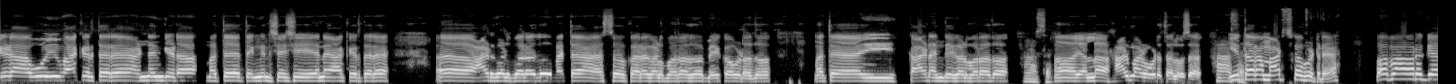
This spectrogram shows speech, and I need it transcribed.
ಗಿಡ ಅವು ಇವು ಹಾಕಿರ್ತಾರೆ ಹಣ್ಣಿನ ಗಿಡ ಮತ್ತೆ ತೆಂಗಿನ ಶಶಿ ಏನೇ ಹಾಕಿರ್ತಾರೆ ಆ, ಆಡುಗಳು ಬರೋದು ಮತ್ತೆ ಹಸು ಕರಗಳು ಬರೋದು ಮೇಕ ಬಿಡೋದು ಮತ್ತೆ ಈ ಕಾಡಂದಿಗಳು ಬರೋದು ಹಾ ಸರ್ ಆ, ಎಲ್ಲ ಹಾಳು ಮಾಡ್ಬಿಡುತ್ತಲ್ವ ಸರ್ ಹಾ ಈ ತರ ಮಾಡಿಸ್ಕೊಬಿಟ್ರೆ ಪಾಪ ಅವ್ರಿಗೆ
